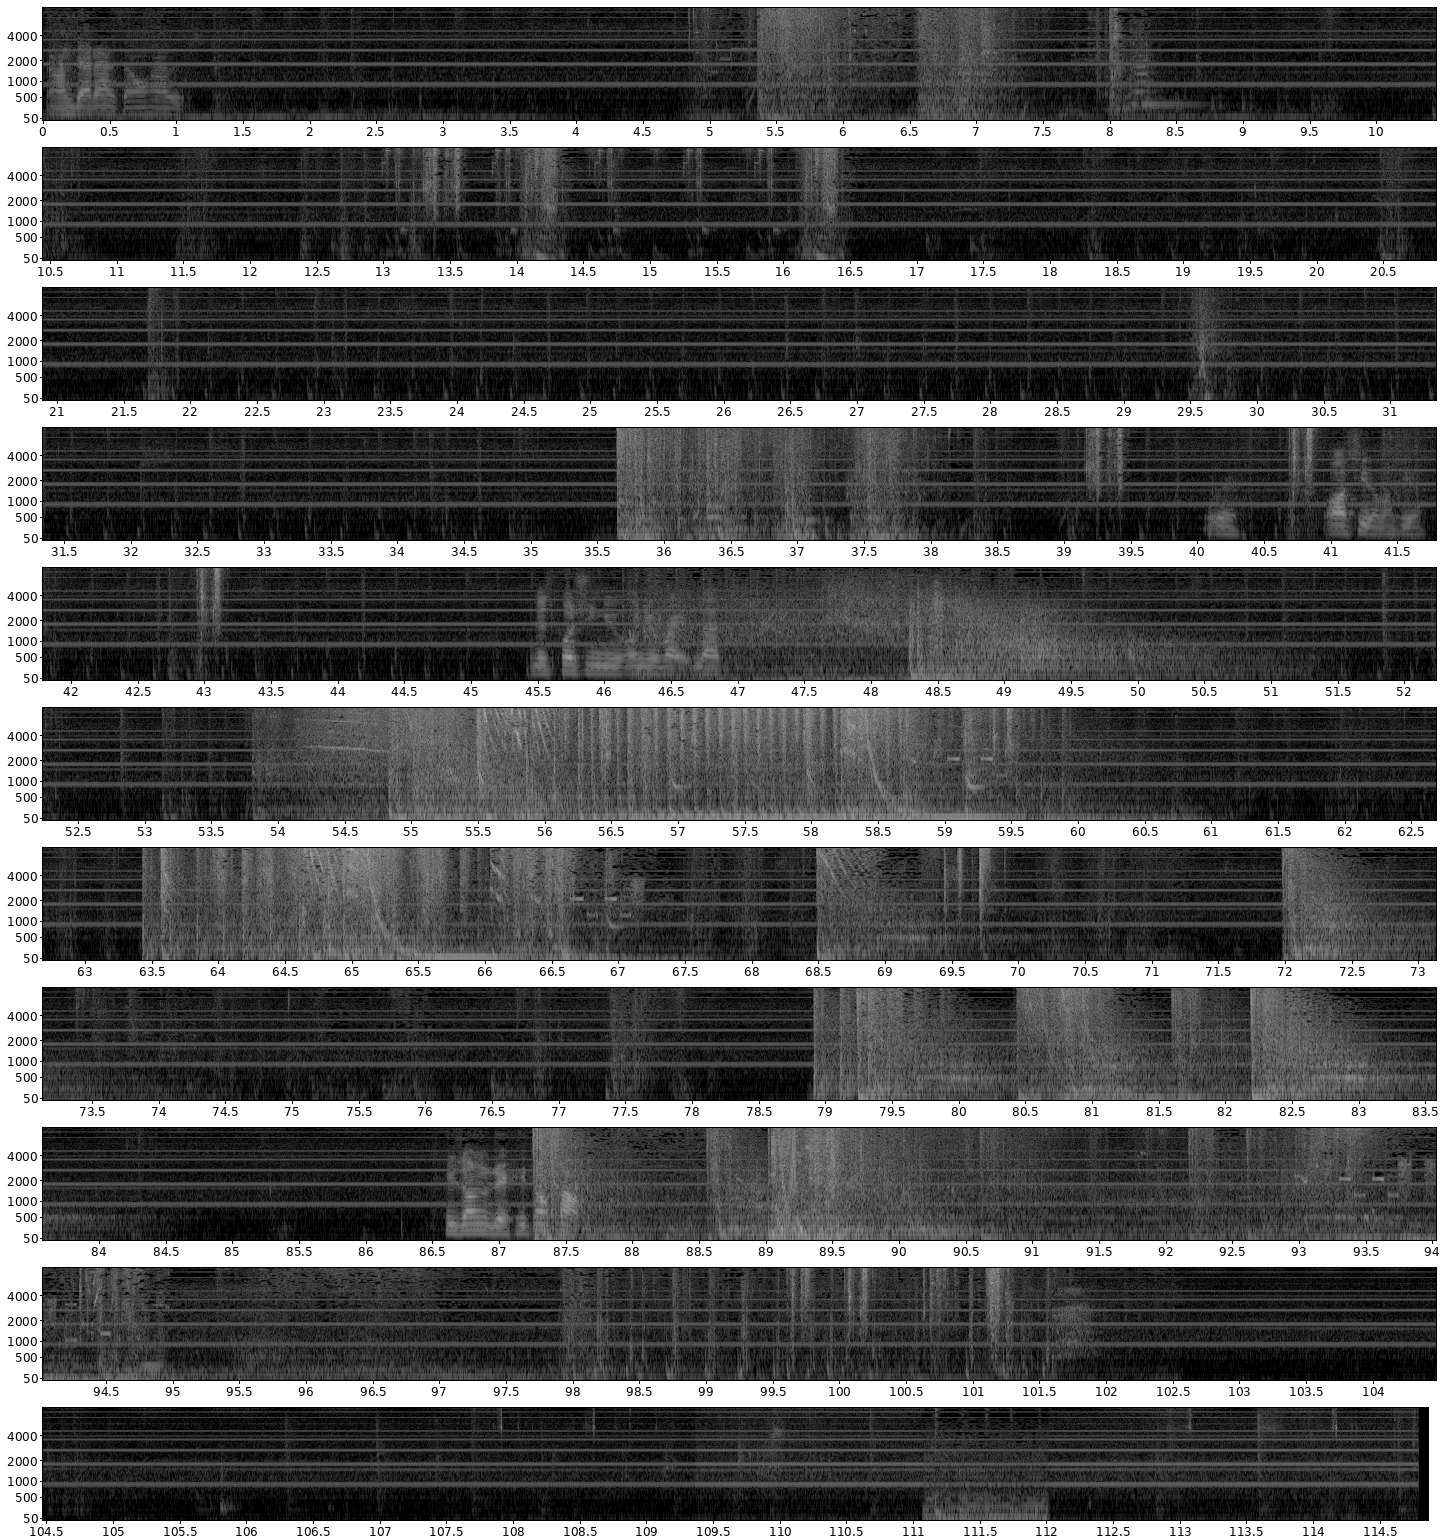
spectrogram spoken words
I'm dead ass. I don't have it. Where? Oh, I see them. I see them. Just pushing you on your right, left. He's under there. He's on top.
